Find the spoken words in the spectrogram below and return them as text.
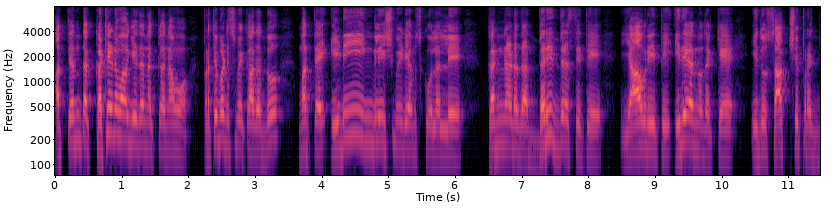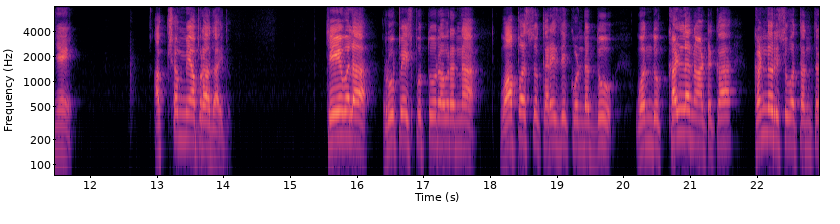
ಅತ್ಯಂತ ಕಠಿಣವಾಗಿ ಇದನ್ನು ನಾವು ಪ್ರತಿಭಟಿಸಬೇಕಾದದ್ದು ಮತ್ತೆ ಇಡೀ ಇಂಗ್ಲಿಷ್ ಮೀಡಿಯಂ ಸ್ಕೂಲಲ್ಲಿ ಕನ್ನಡದ ದರಿದ್ರ ಸ್ಥಿತಿ ಯಾವ ರೀತಿ ಇದೆ ಅನ್ನೋದಕ್ಕೆ ಇದು ಸಾಕ್ಷಿ ಪ್ರಜ್ಞೆ. ಅಕ್ಷಮ್ಯ ಅಪರಾಧ ಇದು. ಕೇವಲ ರೂಪೇಶ್ ಪುತ್ತೂರ್ ಅವರನ್ನು ವಾಪಸ್ಸು ಕರೆಸಿಕೊಂಡದ್ದು ಒಂದು ಕಳ್ಳ ನಾಟಕ, ಕಣ್ಣೊರಿಸುವ ತಂತ್ರ.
